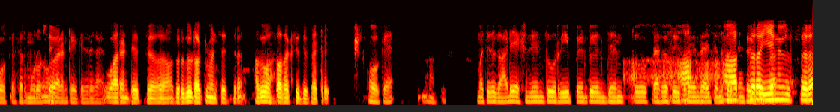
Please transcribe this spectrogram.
ಓಕೆ ಸರ್ ಮೂರು ವರ್ಷ ವಾರಂಟಿ ಇಟ್ಟಿದ್ರೆ ಗಾಡಿ. ವಾರಂಟಿ ಐತೆ ಅದ್ರದ್ದು ಡಾಕ್ಯುಮೆಂಟ್ಸ್ ಐತೆ ಸರ್. ಅದು ಹೊಸದು ಹಾಕ್ಸಿದ್ವಿ ಬ್ಯಾಟ್ರಿ ಓಕೆ ಹಾಂ ಸರ್. ಮತ್ತು ಇದು ಗಾಡಿ ಆಕ್ಸಿಡೆಂಟು ರೀಪೇಂಟು ಡೆಂಟ್ ಪ್ಯಾಸಸ್ ಈ ಥರ ಏನಾರ ಐತೇನು ಆ ಥರ ಏನಿಲ್ಲ ಸರ್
